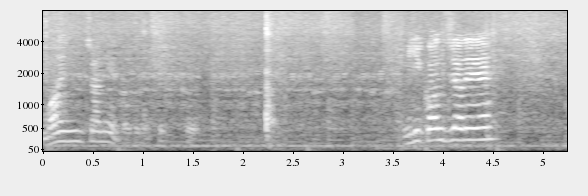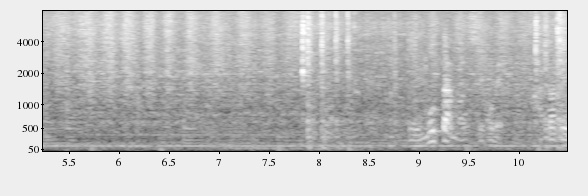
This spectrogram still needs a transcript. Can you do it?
うまいんじゃねえかこれ結構。いい感じじゃね重たマジでこれ。片手。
